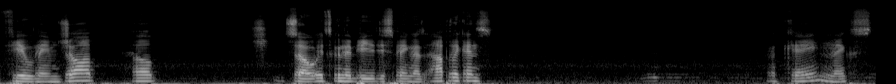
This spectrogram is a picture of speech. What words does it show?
Field name job, help. So it's going to be displaying as applicants. Okay, next.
